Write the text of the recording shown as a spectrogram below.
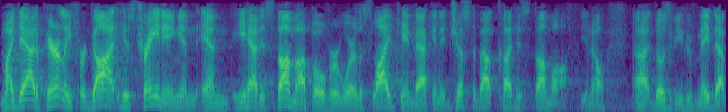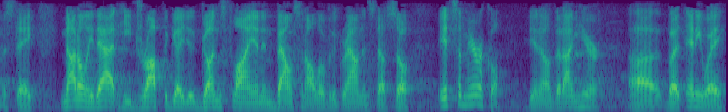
my dad apparently forgot his training and, and he had his thumb up over where the slide came back and it just about cut his thumb off, you know, uh, those of you who've made that mistake. Not only that, he dropped the gun, guns flying and bouncing all over the ground and stuff. So it's a miracle, you know, that I'm here. Uh, but anyway,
